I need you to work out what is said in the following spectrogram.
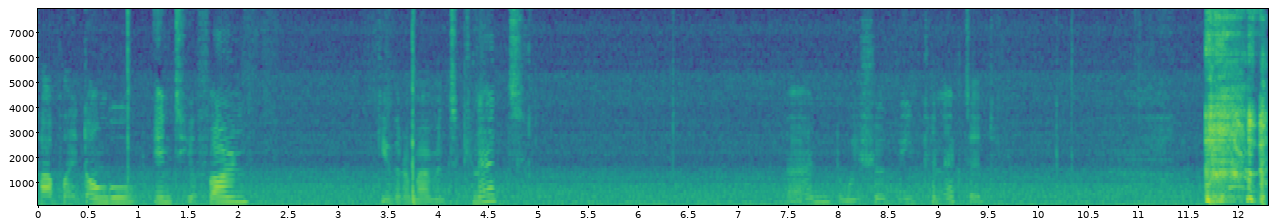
CarPlay dongle into your phone. Give it a moment to connect. And we should be connected.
